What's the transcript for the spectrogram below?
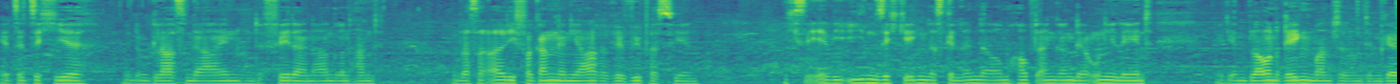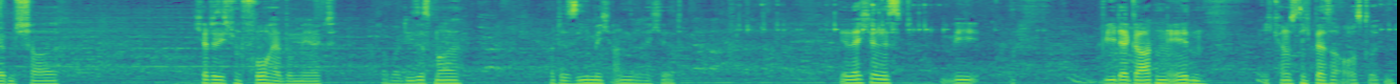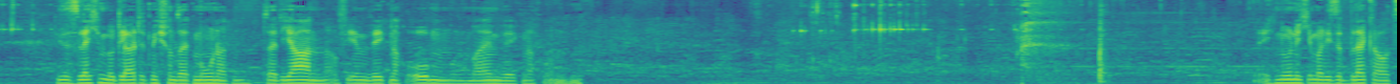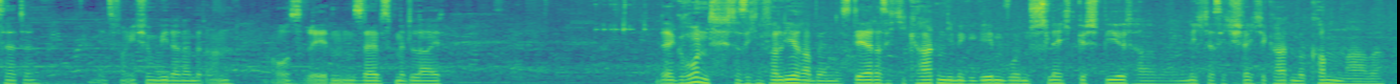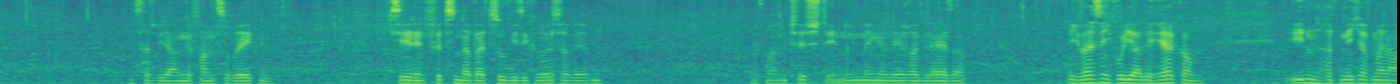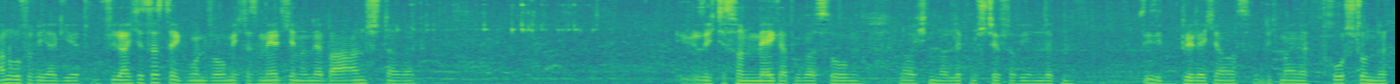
Jetzt sitze ich hier mit dem Glas in der einen und der Feder in der anderen Hand und lasse all die vergangenen Jahre Revue passieren. Ich sehe, wie Eden sich gegen das Geländer am Haupteingang der Uni lehnt, mit ihrem blauen Regenmantel und dem gelben Schal. Ich hatte sie schon vorher bemerkt, aber dieses Mal hatte sie mich angelächelt. Ihr Lächeln ist wie wie der Garten Eden. Ich kann es nicht besser ausdrücken. Dieses Lächeln begleitet mich schon seit Monaten, seit Jahren auf ihrem Weg nach oben und meinem Weg nach unten. Wenn ich nur nicht immer diese Blackouts hätte. Jetzt fange ich schon wieder damit an. Ausreden, Selbstmitleid. Der Grund, dass ich ein Verlierer bin, ist der, dass ich die Karten, die mir gegeben wurden, schlecht gespielt habe und nicht, dass ich schlechte Karten bekommen habe. Es hat wieder angefangen zu regnen. Ich sehe den Pfützen dabei zu, wie sie größer werden. Auf meinem Tisch stehen eine Menge leerer Gläser. Ich weiß nicht, wo die alle herkommen. Eden hat nicht auf meine Anrufe reagiert. Vielleicht ist das der Grund, warum ich das Mädchen an der Bar anstarre. Ihr Gesicht ist von Make-up überzogen. Leuchtender Lippenstift auf ihren Lippen. Sie sieht billig aus und ich meine pro Stunde.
